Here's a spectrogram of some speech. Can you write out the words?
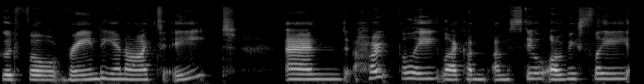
good for Randy and I to eat. And hopefully, like I'm, I'm still obviously,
